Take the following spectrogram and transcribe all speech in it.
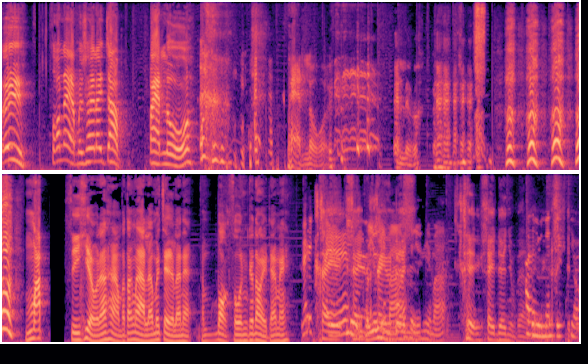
เฮ้ยซ่อนแอบไม่ใช่ไรจับแปดโหลแปดโหล กันเหรอมับสีเขียวนะหามาตั้งนานแล้วไม่เจอแล้วเนี่ยบอกโซนกันหน่อยได้ไหมใครใครไปยุ่งใครหิมะเดินไปยุ่งหิมะใครใครเดินอยู่แบบใครอยู่ในสีเขียว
